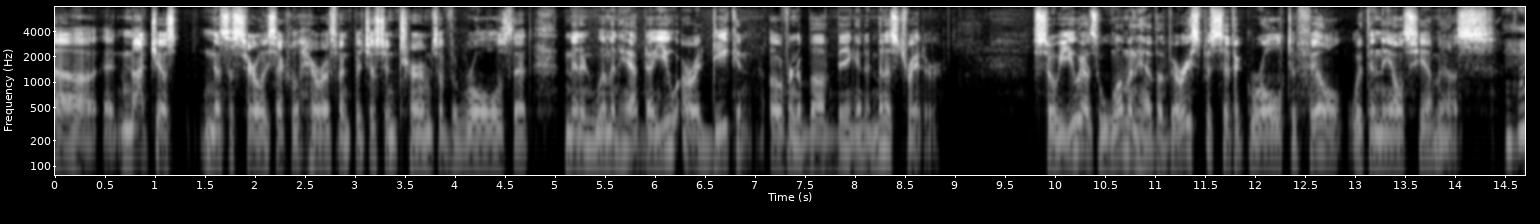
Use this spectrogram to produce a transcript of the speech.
uh, not just necessarily sexual harassment, but just in terms of the roles that men and women have. Now, you are a deacon over and above being an administrator. So you, as a woman, have a very specific role to fill within the LCMS. Mm-hmm.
